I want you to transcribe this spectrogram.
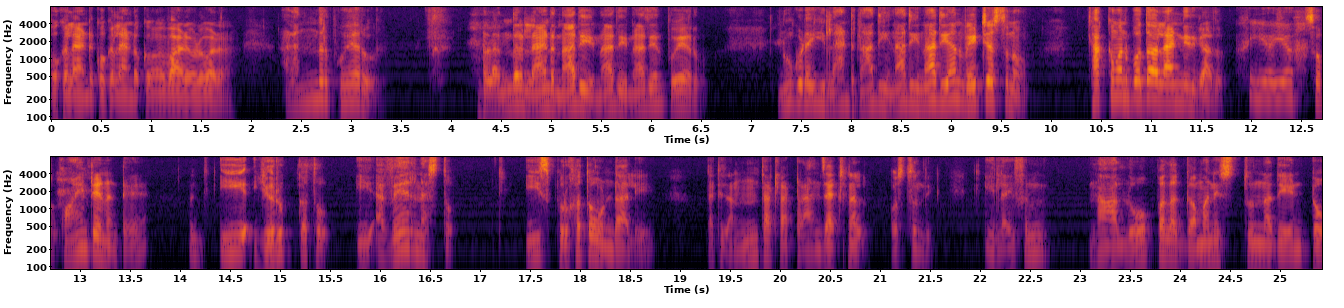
ఒక ల్యాండ్కి ఒక ల్యాండ్ ఒక వాడేవాడు వాడు వాళ్ళందరూ పోయారు. వాళ్ళందరూ ల్యాండ్ నాది నాది నాది అని పోయారు. నువ్వు కూడా ఈ ల్యాండ్ నాది నాది నాది అని వెయిట్ చేస్తున్నావు. చక్కమని పోతావు ల్యాండ్ నీది కాదు. సో పాయింట్ ఏంటంటే ఈ ఎరుక్కతో ఈ అవేర్నెస్తో ఈ స్పృహతో ఉండాలి. దట్ ఇది అంతా అట్లా ట్రాన్సాక్షనల్ వస్తుంది. ఈ లైఫ్ని నా లోపల గమనిస్తున్నదేంటో.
